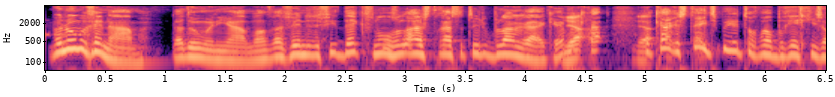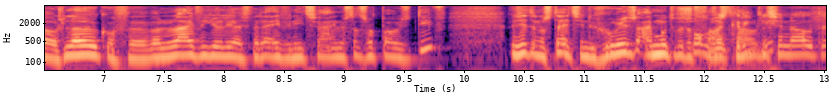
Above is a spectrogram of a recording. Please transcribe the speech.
We noemen geen namen. Dat doen we niet aan, want wij vinden de feedback van onze luisteraars natuurlijk belangrijk. Hè? Ja, We, kri- ja. we krijgen steeds meer toch wel berichtjes zoals leuk of eh, we blijven jullie als we er even niet zijn. Dus dat is wel positief. We zitten nog steeds in de groei, dus moeten we dat Soms een kritische noot, hè?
